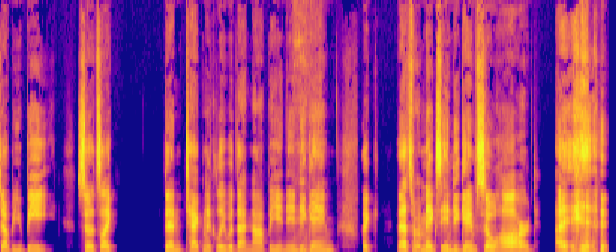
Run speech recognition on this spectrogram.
WB, so it's like, then technically would that not be an indie mm. game? Like that's what makes indie games so hard. I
